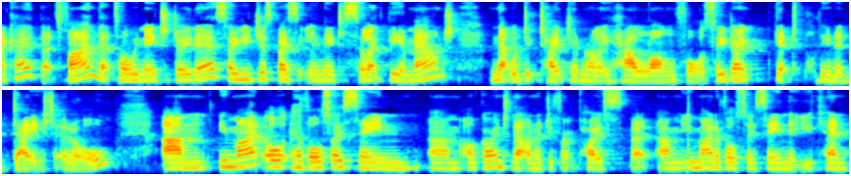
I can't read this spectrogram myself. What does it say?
Okay, that's fine. That's all we need to do there. So you just basically need to select the amount and that will dictate generally how long for. So you don't get to put in a date at all. Um, you might have also seen, um, I'll go into that on a different post, but um, you might have also seen that you can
